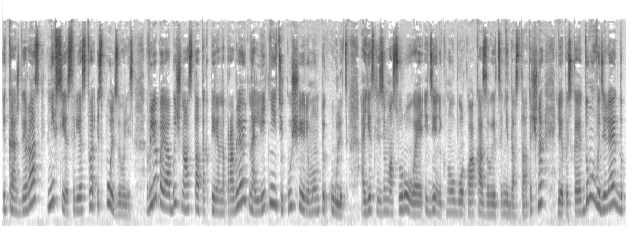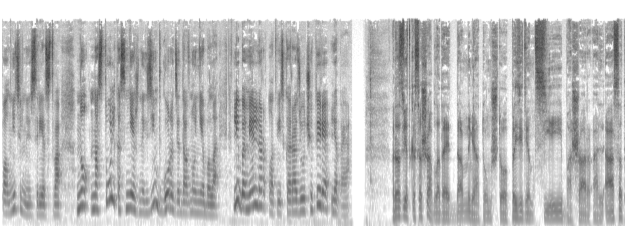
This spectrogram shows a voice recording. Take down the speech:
И каждый раз не все средства использовались. В Лепое обычно остаток перенаправляют на летние текущие ремонты улиц. А если зима суровая и денег на уборку оказывается недостаточно, Лепойская дума выделяет дополнительные средства. Но настолько снежных зим в городе давно не было. Либо Меллер, Латвийское радио 4, Лепая. Разведка США обладает данными о том, что президент Сирии Башар аль-Асад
